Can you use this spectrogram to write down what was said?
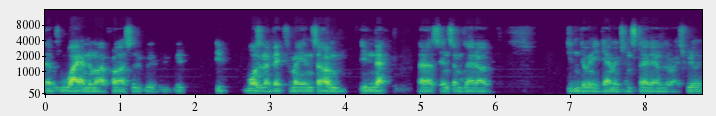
that was way under my price. It, it, it, wasn't a bet for me, and so I'm in that uh, sense, I'm glad I didn't do any damage and stayed out of the race really.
